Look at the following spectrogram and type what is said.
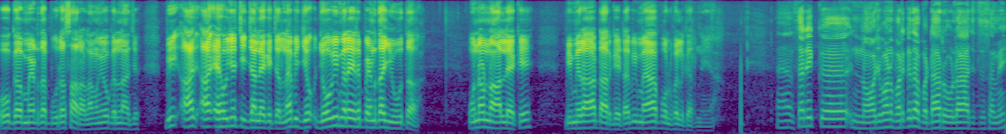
ਉਹ ਗਵਰਨਮੈਂਟ ਦਾ ਪੂਰਾ ਸਹਾਰਾ ਲਾਵਾਂਗੇ ਉਹ ਗੱਲਾਂ 'ਚ। ਵੀ ਆ ਇਹੋ ਜਿਹੀਆਂ ਚੀਜ਼ਾਂ ਲੈ ਕੇ ਚੱਲਣਾ ਵੀ ਜੋ ਜੋ ਵੀ ਮੇਰੇ ਇਸ ਪਿੰਡ ਦਾ ਯੂਥ ਆ ਉਹਨਾਂ ਨੂੰ ਨਾਲ ਲੈ ਕੇ ਵੀ ਮੇਰਾ ਆ ਟਾਰਗੇਟ ਆ ਵੀ ਮੈਂ ਆ ਫੁੱਲਫਿਲ ਕਰਨੇ ਆ। ਸਰ ਇੱਕ ਨੌਜਵਾਨ ਵਰਗ ਦਾ ਵੱਡਾ ਰੋਲ ਆ ਅੱਜ ਦੇ ਸਮੇਂ।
